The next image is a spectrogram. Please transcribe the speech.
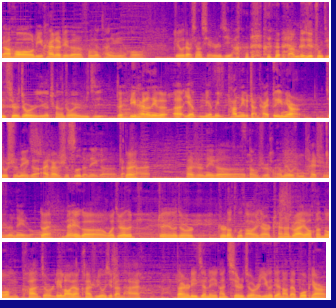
然后离开了这个风卷残云以后，这有点像写日记啊。咱们这期主题其实就是一个 China Joy 日记。对啊，离开了那个呃，也也没他那个展台对面就是那个 FF 十四的那个展台，但是那个当时好像没有什么太实质的内容。对，那个我觉得这个就是值得吐槽一下。China Joy 有很多我们看就是离老远看是游戏展台，但是离近了一看，其实就是一个电脑在播片儿，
